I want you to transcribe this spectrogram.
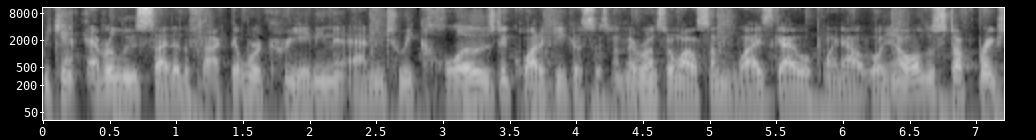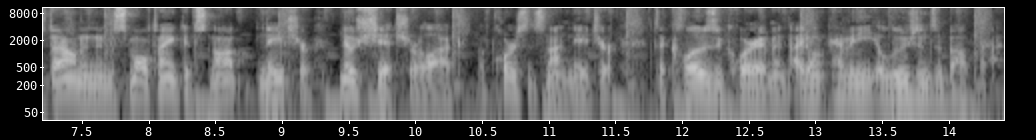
we can't ever lose sight of the fact that we're creating and adding to a closed aquatic ecosystem. Every once in a while, some wise guy will point out, well, you know, all this stuff breaks down, and in a small tank, it's not nature. No shit, Sherlock. Of course, it's not nature. It's a closed aquarium, and I don't have any illusions about that.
